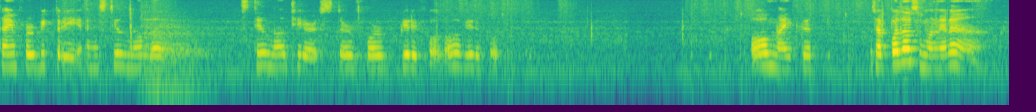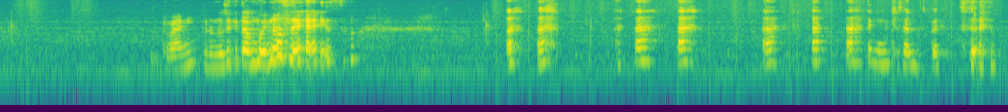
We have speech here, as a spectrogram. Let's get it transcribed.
Time for victory and still no love. Still no tears. Therefore beautiful. Oh beautiful. Oh my god. O sea, puedo sumoner a Rani, pero no sé qué tan bueno sea eso. Ah, ah, ah, ah, ah, ah, ah, tengo muchas almas, espera.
